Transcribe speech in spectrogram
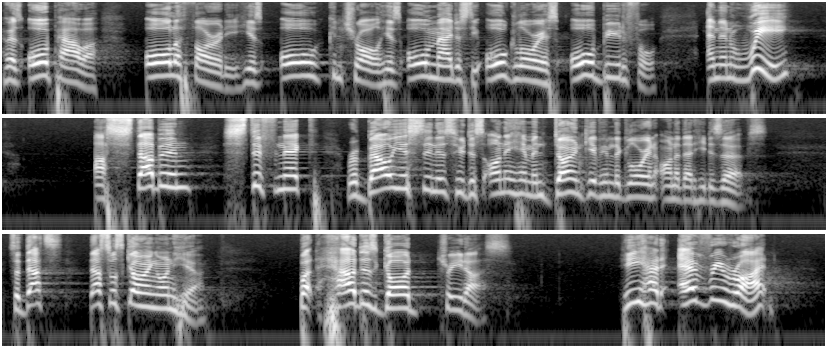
who has all power, all authority, He has all control, He has all majesty, all glorious, all beautiful. And then we are stubborn, stiff necked, rebellious sinners who dishonor Him and don't give Him the glory and honor that He deserves. So that's, that's what's going on here. But how does God treat us? He had every right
